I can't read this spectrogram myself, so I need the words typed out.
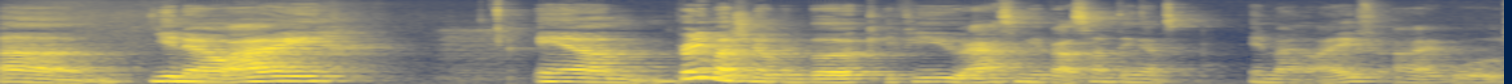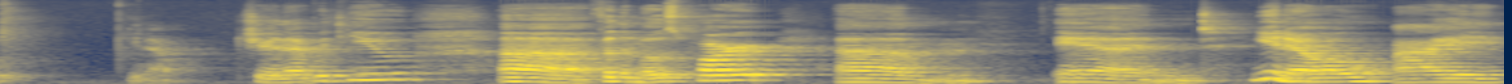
Um, you know, I am pretty much an open book. If you ask me about something that's in my life, I will, you know, share that with you uh, for the most part. Um, and, you know, I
